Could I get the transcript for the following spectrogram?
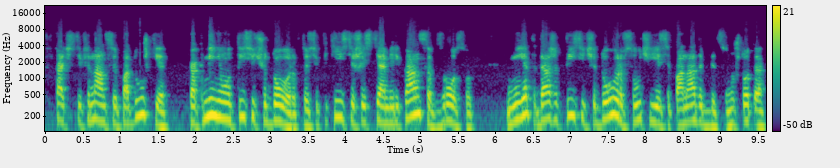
в качестве финансовой подушки как минимум 1000 долларов. То есть у 56 американцев взрослых нет даже тысячи долларов в случае, если понадобится ну что-то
